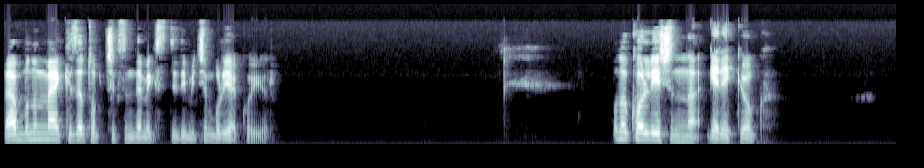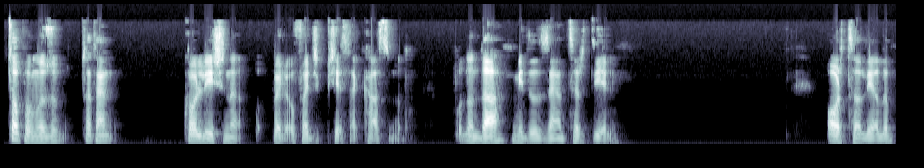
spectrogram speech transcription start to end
Ben bunun merkeze top çıksın demek istediğim için buraya koyuyorum. Buna collision'la gerek yok. Topumuzun zaten collision'ı böyle ufacık bir şeyse kalsın o da. Bunun da middle center diyelim. Ortalayalım.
